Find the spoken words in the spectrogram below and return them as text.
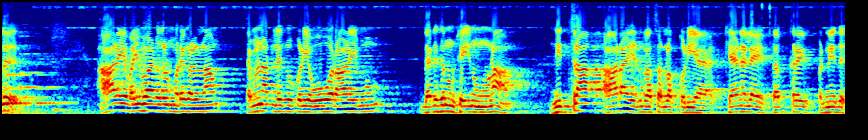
வந்து ஆலய வழிபாடுகள் முறைகள்லாம் தமிழ்நாட்டில் இருக்கக்கூடிய ஒவ்வொரு ஆலயமும் தரிசனம் செய்யணும்னா நித்ரா ஆரா என்று சொல்லக்கூடிய சேனலை சப்ஸ்கிரைப் பண்ணிது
